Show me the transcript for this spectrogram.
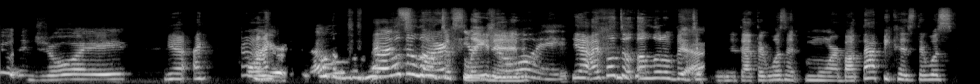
you enjoy. Yeah, I, for I, yourself I felt a little deflated. Yeah, I felt a, a little bit Yeah. deflated that there wasn't more about that because there was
